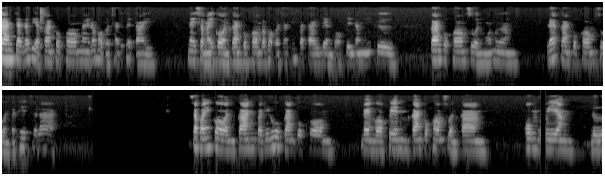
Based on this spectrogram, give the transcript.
การจัดระเบียบการปกครองในระบอบประชาธิปไตย ในสมัยก่อนการปกครองระบอบประชาธิปไตยแบ่งออกเป็นดังนี้คือ การปกครองส่วนหัวเมือง และการปกครองส่วนประเทศเชื้อราชสมัยก่อนการปฏิรูปการปกครอง แบ่งออกเป็นการปกครองส่วนกลาง กรมเวียง หรือ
